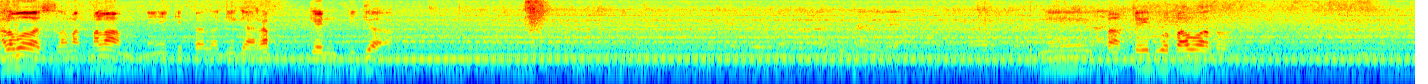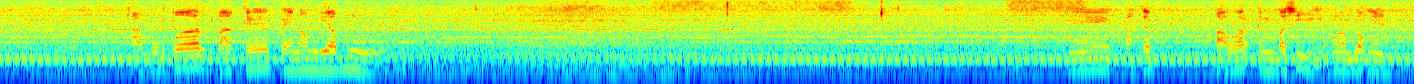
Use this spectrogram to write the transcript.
Halo bos, selamat malam. Nih kita lagi garap Gen 3. Ini pakai dua power. Subwoofer pakai Phenom Diablo. Ini pakai power embassy monobloknya.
